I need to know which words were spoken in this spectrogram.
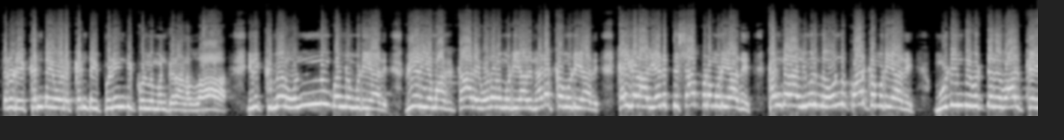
தன்னுடைய கண்டையோட கண்டை பிணங்கிக் கொள்ளும் என்கிறான் அல்லா. இதுக்கு மேல் ஒன்னும் பண்ண முடியாது. வீரியமாக காலை உதற முடியாது நடக்க முடியாது. கைகளால் எடுத்து சாப்பிட முடியாது. கண்களால் நிமிர்ந்து ஒண்ணு பார்க்க முடியாது. முடிந்து விட்டது வாழ்க்கை.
